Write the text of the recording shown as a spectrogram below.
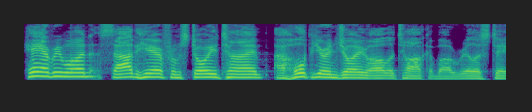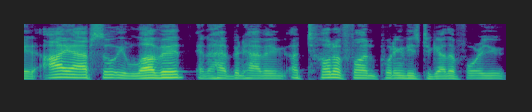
Hey everyone, Saad here from Storytime. I hope you're enjoying all the talk about real estate. I absolutely love it, and I have been having a ton of fun putting these together for you.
